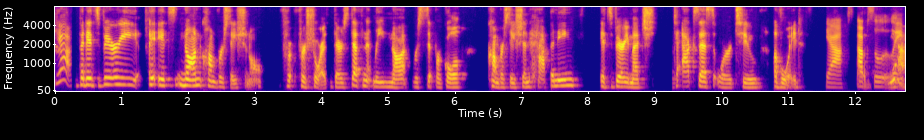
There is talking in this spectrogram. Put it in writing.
yeah but it's very it's non-conversational for, for sure. There's definitely not reciprocal conversation happening. It's very much to access or to avoid. Yeah, absolutely. Yeah.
